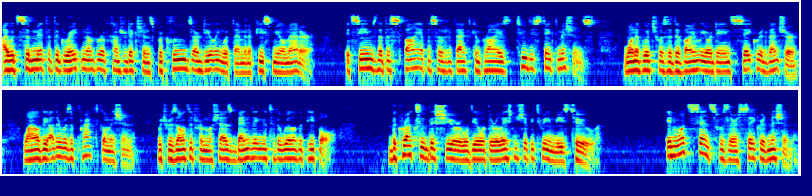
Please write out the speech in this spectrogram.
I would submit that the great number of contradictions precludes our dealing with them in a piecemeal manner. It seems that the spy episode in fact comprised two distinct missions, one of which was a divinely ordained sacred venture, while the other was a practical mission, which resulted from Moshe's bending to the will of the people. The crux of this shiur will deal with the relationship between these two. In what sense was there a sacred mission?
